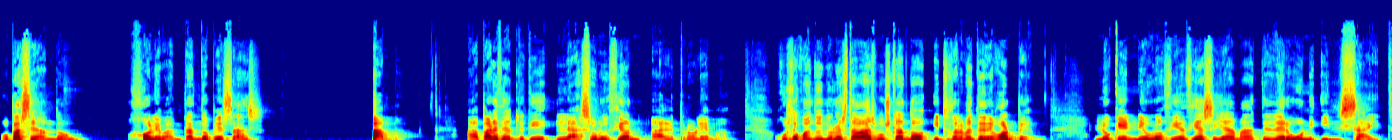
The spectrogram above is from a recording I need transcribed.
o paseando, o levantando pesas, ¡pam! Aparece ante ti la solución al problema. Justo cuando no lo estabas buscando y totalmente de golpe. Lo que en neurociencia se llama tener un insight.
